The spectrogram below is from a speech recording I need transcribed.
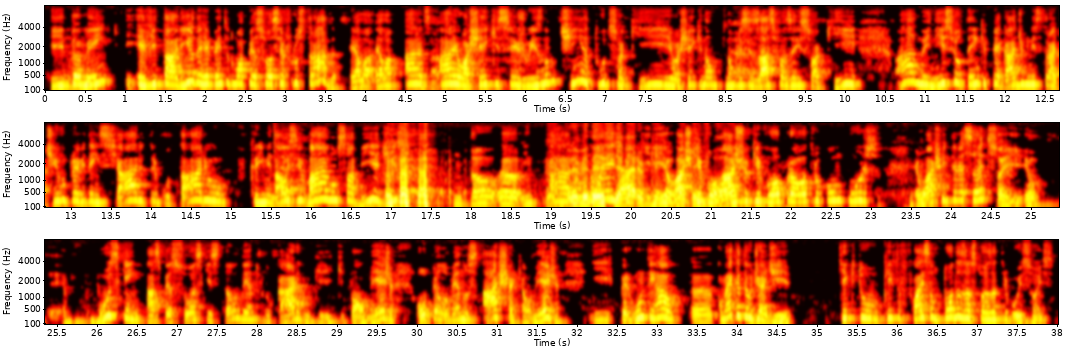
e uhum. também evitaria de repente de uma pessoa ser frustrada. Ela, ela, ah, ah, eu achei que ser juiz não tinha tudo isso aqui, eu achei que não, não é. precisasse fazer isso aqui. Ah, no início eu tenho que pegar administrativo, previdenciário, tributário, criminal é. e civil. Ah, eu não sabia disso. então, eu, ah, Previdenciário, não, não é que eu, eu acho que vou, acho que vou para outro concurso. Eu acho interessante isso aí. Eu busquem as pessoas que estão dentro do cargo que, que tu almeja, ou pelo menos acha que almeja, e perguntem, ah, uh, como é que é teu dia a dia? Que que tu, que tu, quais são todas as tuas atribuições?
